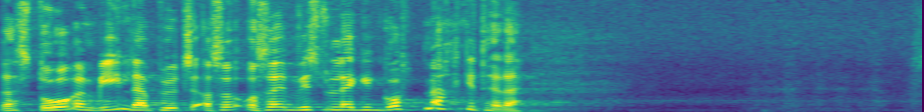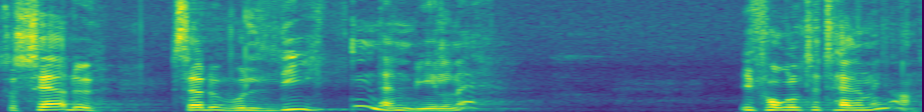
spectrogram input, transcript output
Der står en bil der plutselig. Altså, og hvis du legger godt merke til det, så ser du, ser du hvor liten den bilen er i forhold til terningene.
